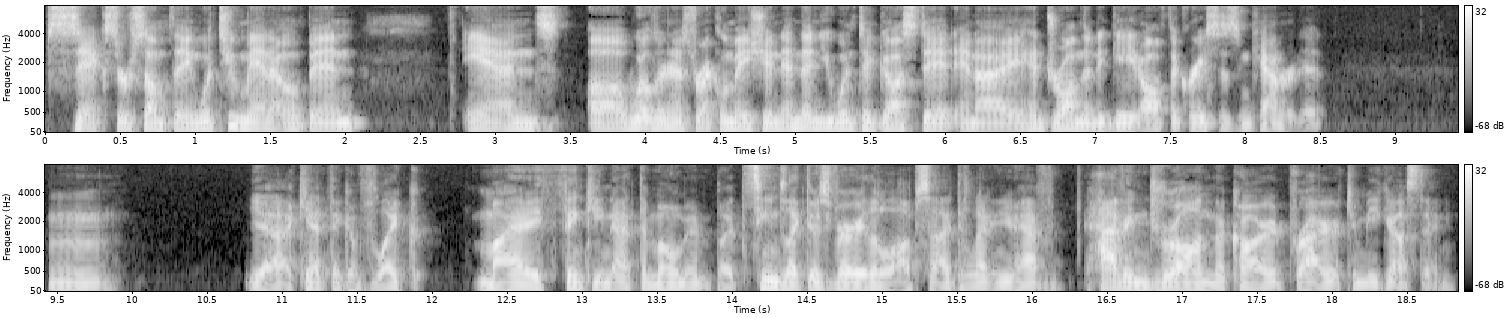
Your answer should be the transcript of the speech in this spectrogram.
six or something with two mana open and uh, Wilderness Reclamation, and then you went to Gust it, and I had drawn the negate off the Krasis and countered it. Hmm. Yeah, I can't think of like my thinking at the moment, but it seems like there's very little upside to letting you have having drawn the card prior to me gusting.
